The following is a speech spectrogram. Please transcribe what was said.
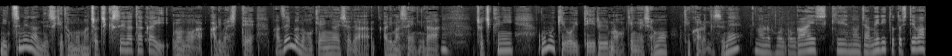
三つ目なんですけども、まあ、貯蓄性が高いものがありまして、まあ、全部の保険会社ではありませんが、貯蓄に重きを置いている、まあ、保険会社も結構あるんですよね。なるほど。外資系の、じゃあメリットとしては、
